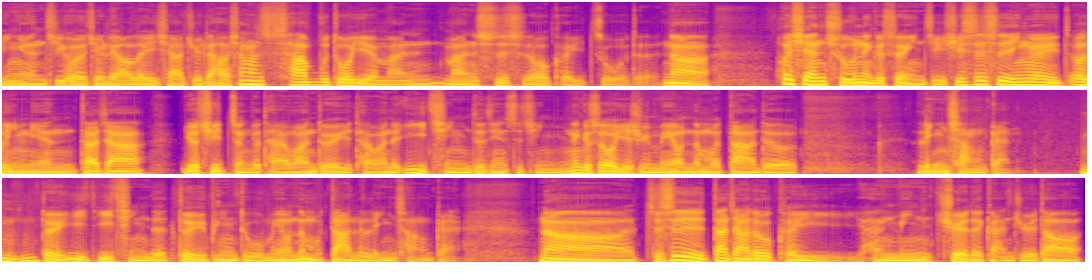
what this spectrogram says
因缘机会就聊了一下，觉得好像差不多也蛮蛮是时候可以做的。那会先出那个摄影集，其实是因为二零年大家，尤其整个台湾对于台湾的疫情这件事情，那个时候也许没有那么大的临场感。嗯哼，对疫疫情的对于病毒没有那么大的临场感，那只是大家都可以很明确的感觉到，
